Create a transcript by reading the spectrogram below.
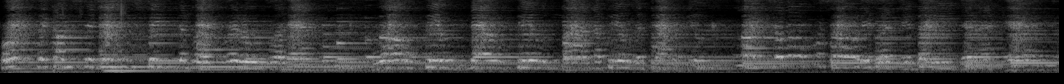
Fuck the Constitution, stick to fuck the rules again. Wallfield, Nellfield, Manorfield and Pannerfield. Lots of local stories that you made in a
